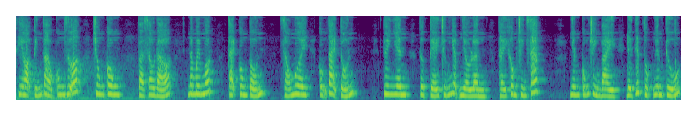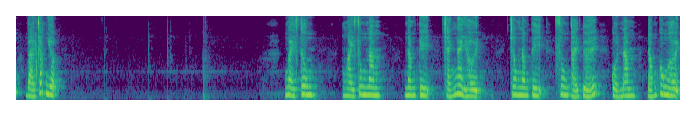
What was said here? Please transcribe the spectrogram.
thì họ tính vào cung giữa, trung cung và sau đó 51 tại cung tốn, 60 cũng tại tốn. Tuy nhiên, thực tế chứng nghiệm nhiều lần thấy không chính xác, nhưng cũng trình bày để tiếp tục nghiên cứu và trắc nghiệm. Ngày sung Ngày sung năm Năm tỵ tránh ngày hợi. Trong năm tỵ, sung thái tuế của năm đóng cung hợi.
